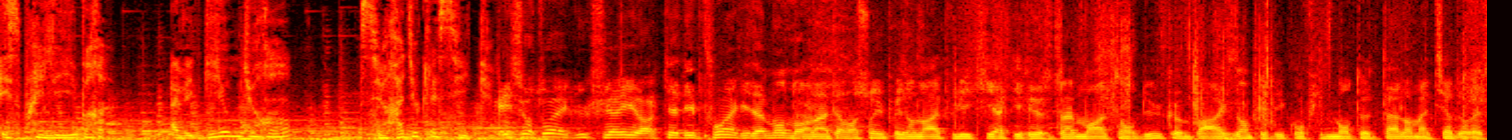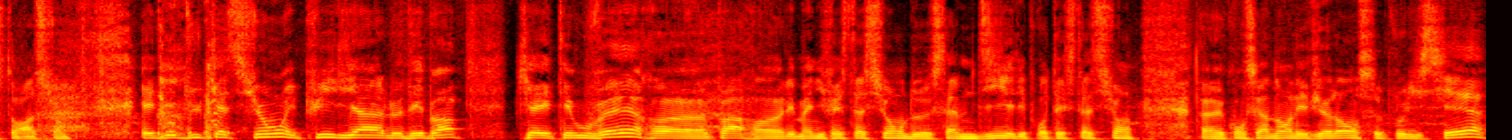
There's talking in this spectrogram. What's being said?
Esprit libre avec Guillaume Durand sur Radio Classique. Et surtout avec Luc Ferry, alors qu'il y a des points évidemment dans l'intervention du président de la République hier qui étaient totalement attendus, comme par exemple le déconfinement total en matière de restauration et d'éducation. Et puis il y a le débat qui a été ouvert euh, par euh, les manifestations de samedi et les protestations euh, concernant les violences policières.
